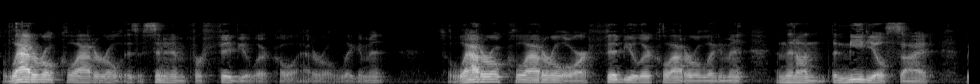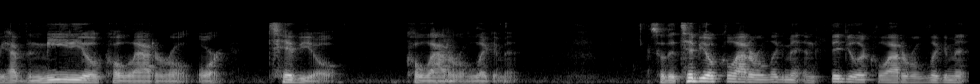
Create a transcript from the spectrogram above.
so lateral collateral is a synonym for fibular collateral ligament. So lateral collateral or fibular collateral ligament. And then on the medial side, we have the medial collateral or tibial collateral ligament. So the tibial collateral ligament and fibular collateral ligament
